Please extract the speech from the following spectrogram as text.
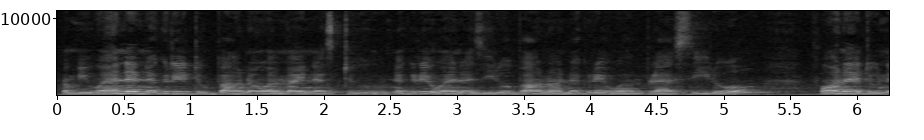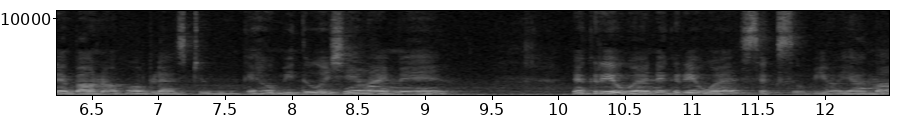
ဟုတ်ပြီ1နဲ့ negative 2ပေါင်းတော့1 minus 2 negative 1နဲ့0ပေါင်းတော့ negative 1 plus 0 4နဲ့2နဲ့ပေါင်းတော့4 plus 2ကဲဟုတ်ပြီသူ့ကိုရှင်းလိုက်မယ် negative 1 negative 1 6ဆိုပြီးတော့ရမှာ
